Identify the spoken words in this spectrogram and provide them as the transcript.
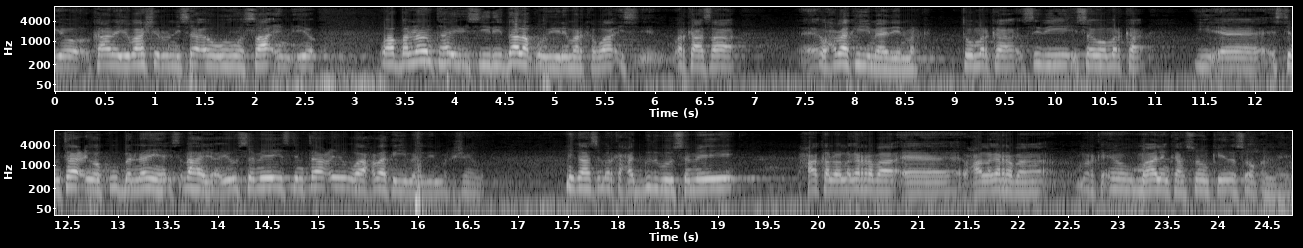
iyo kaana yubaashiru nisaa'ahu wahuwa saa'im iyo waa bannaan tahay is yidhi dalaquu yidhi marka waa markaasaa waxbaa ka yimaadeen marka. Tuu marka sidii isagoo marka istimtaaci waa kuu bannaan yahay isdhahayo ayuu sameeyey istimtaaci waa waxbaa ka yimaadeen marka shahwa ninkaas marka xadgudub uu sameeyey waxaa kaloo laga rabaa waxaa laga rabaa marka inuu maalinkaas soonkeeda soo qalleeyo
